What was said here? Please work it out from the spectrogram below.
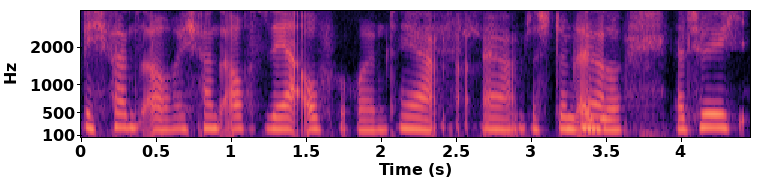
ich fand's auch. Ich fand auch sehr aufgeräumt. Ja, ja, das stimmt. Ja. Also natürlich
